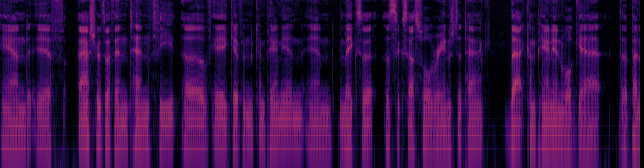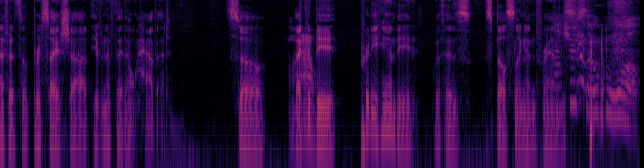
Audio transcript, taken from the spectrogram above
And if Asher's within 10 feet of a given companion and makes a, a successful ranged attack, that companion will get the benefits of precise shot even if they don't have it. So that could be pretty handy with his spell slinging friends. Asher's so cool.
